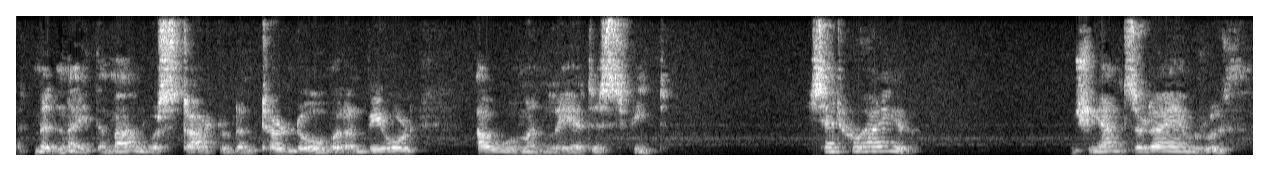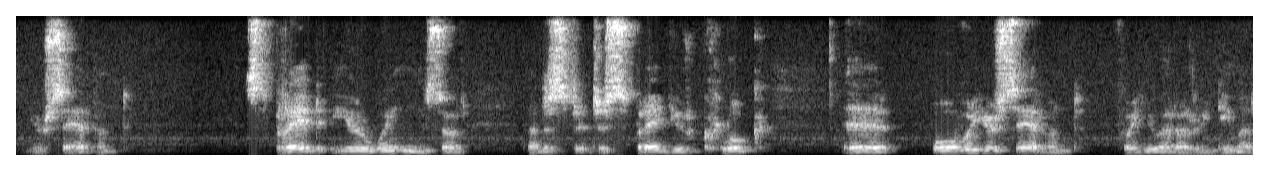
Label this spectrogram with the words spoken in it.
At midnight the man was startled and turned over, and behold, a woman lay at his feet. He said, Who are you? And she answered, I am Ruth, your servant. Spread your wings, or that is to, to spread your cloak uh, over your servant, for you are a redeemer.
